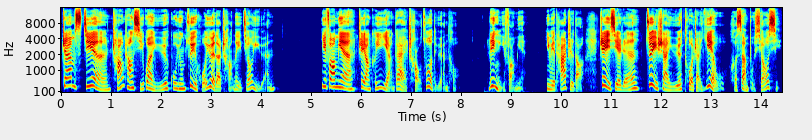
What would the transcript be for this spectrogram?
詹姆斯·基恩常常习惯于雇佣最活跃的场内交易员，一方面这样可以掩盖炒作的源头，另一方面。因为他知道这些人最善于拓展业务和散布消息，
